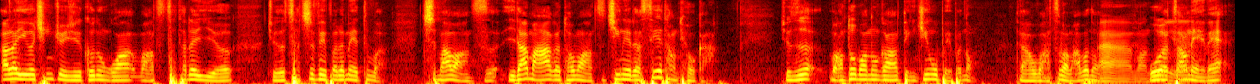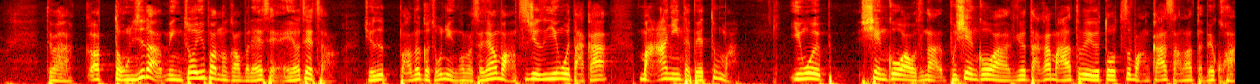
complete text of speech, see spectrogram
阿拉有个亲戚就搿辰光房子拆脱了以后，就是拆迁费拨了蛮多个，去买房子。伊拉买个搿套房子经历了三趟跳价，就是房东帮侬讲定金我赔拨侬，对伐？房子勿卖拨侬，我要涨廿万，对伐？搿同意了，明朝又帮侬讲勿来三，还要再涨，就是碰到搿种情况嘛。实际上房子就是因为大家买个人特别多嘛，因为限购啊或者哪不限购啊，就大家买了多以后导致房价上了特别快，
